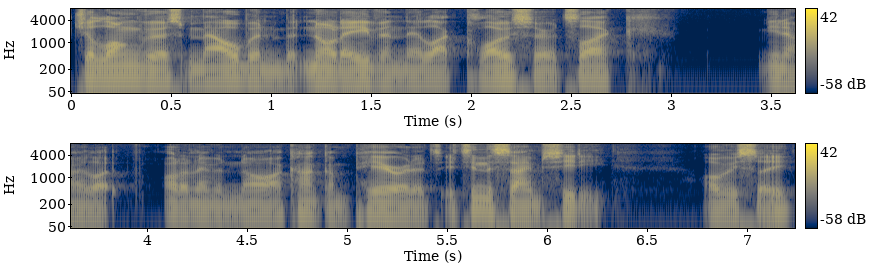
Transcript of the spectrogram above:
Geelong versus Melbourne, but not even. They're like closer. It's like you know, like I don't even know. I can't compare it. It's it's in the same city, obviously.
